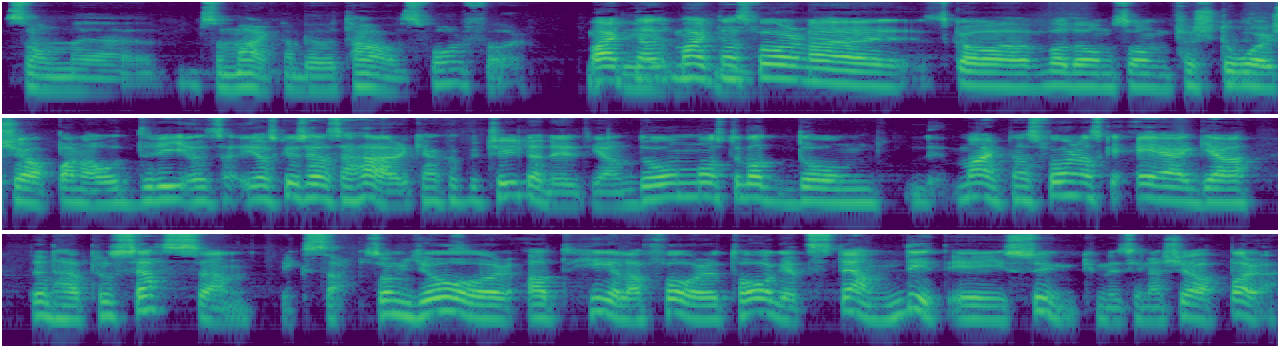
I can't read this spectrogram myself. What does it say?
som, eh, som marknaden behöver ta ansvar för? Marknad, marknadsförarna ska vara de som förstår köparna och driver. Jag skulle säga så här, kanske förtydliga det lite grann. De måste vara de, marknadsförarna ska äga den här processen Exakt. som gör att hela företaget ständigt är i synk med sina köpare.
